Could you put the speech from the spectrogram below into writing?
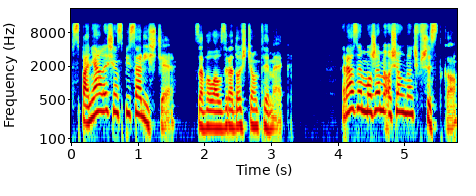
Wspaniale się spisaliście, zawołał z radością Tymek. Razem możemy osiągnąć wszystko.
